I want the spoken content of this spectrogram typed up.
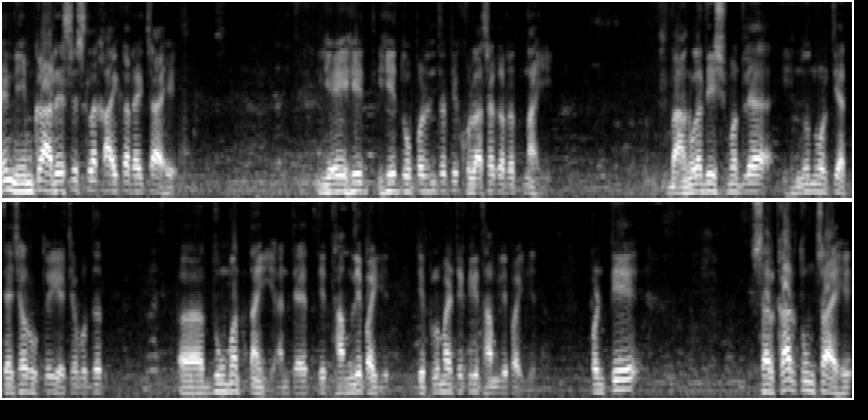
ते नेमकं आर एस एसला काय करायचं आहे? हे हे हे जोपर्यंत ते खुलासा करत नाही. बांगलादेशमधल्या हिंदूंवरती अत्याचार होतो याच्याबद्दल दुमत नाही आणि त्या ते थांबले पाहिजेत. डिप्लोमॅटिकली थांबले पाहिजेत. पण ते सरकार तुमचं आहे.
